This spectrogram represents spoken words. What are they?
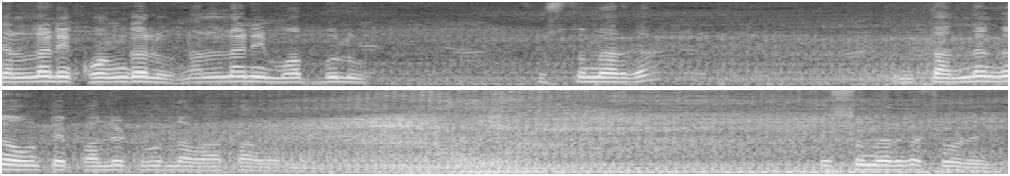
తెల్లని కొంగలు నల్లని మబ్బులు చూస్తున్నారుగా. ఇంత అందంగా ఉంటాయి పల్లెటూర్ల వాతావరణం. చూస్తున్నారుగా చూడండి.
